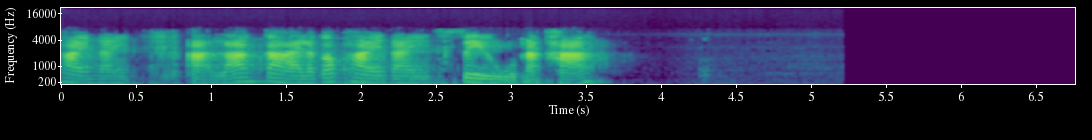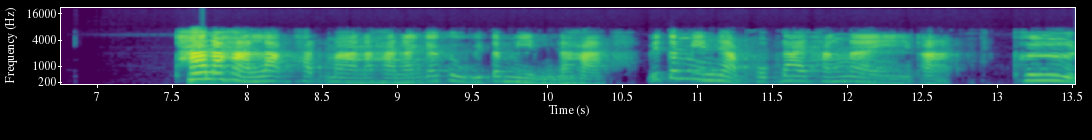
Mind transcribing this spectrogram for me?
ภายในอ่าร่างกายแล้วก็ภายในเซลล์นะคะธาตุอาหารหลักถัดมานะคะ นั่นก็คือวิตามินนะคะ วิตามินเนี่ยพบได้ทั้งในอะ พืช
